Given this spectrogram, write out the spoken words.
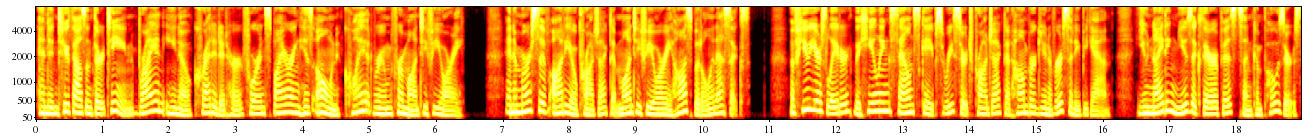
And in 2013, Brian Eno credited her for inspiring his own Quiet Room for Montefiore, an immersive audio project at Montefiore Hospital in Essex. A few years later, the Healing Soundscapes research project at Hamburg University began, uniting music therapists and composers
